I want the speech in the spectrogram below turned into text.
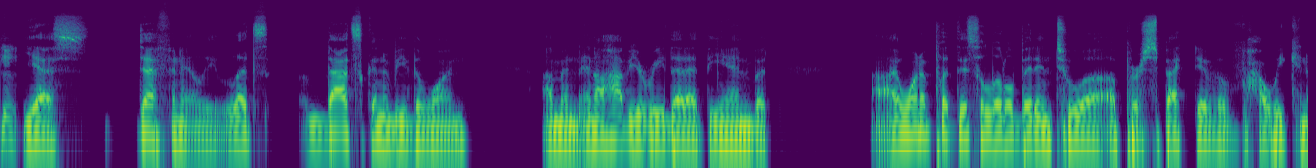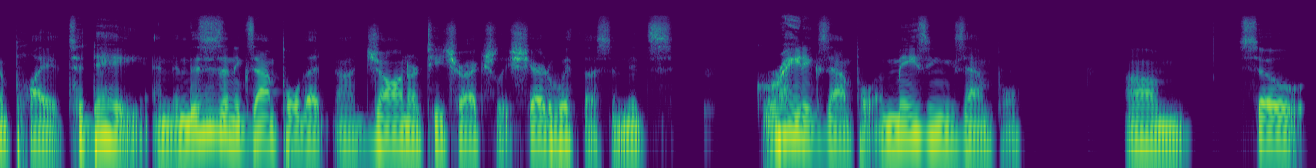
yes, definitely. Let's that's gonna be the one. Um and, and I'll have you read that at the end, but I want to put this a little bit into a, a perspective of how we can apply it today. And and this is an example that uh, John, our teacher, actually shared with us, and it's great example, amazing example. Um, so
